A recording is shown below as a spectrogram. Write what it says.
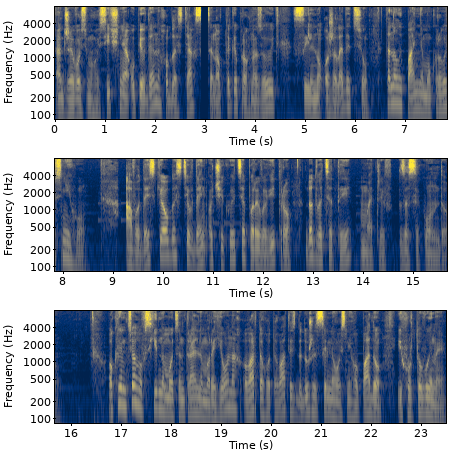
адже 8 січня у південних областях синоптики прогнозують сильну ожеледицю та налипання мокрого снігу. А в Одеській області вдень очікується пориви вітру до 20 метрів за секунду. Окрім цього, в східному і центральному регіонах варто готуватись до дуже сильного снігопаду і хуртовини.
